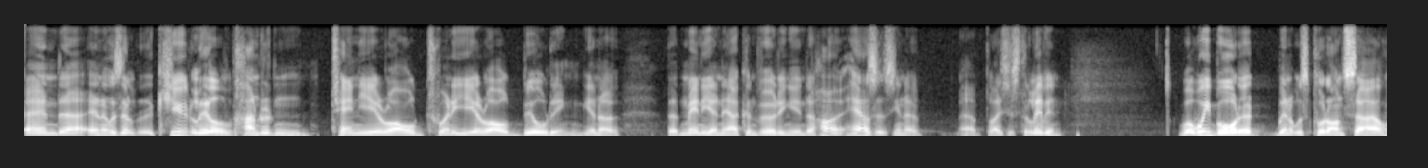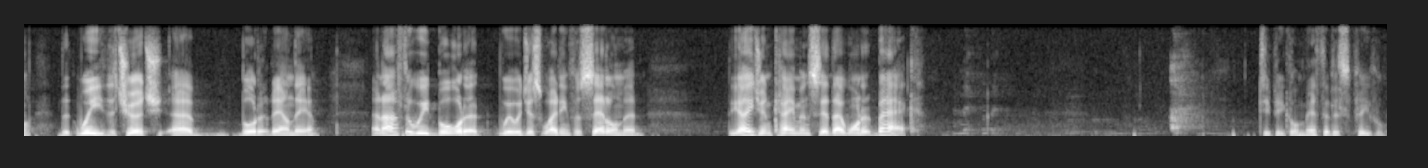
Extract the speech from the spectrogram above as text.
and, uh, and it was a cute little 110 year old, 20 year old building, you know, that many are now converting into houses, you know, uh, places to live in. Well, we bought it when it was put on sale that we, the church, uh, bought it down there. And after we'd bought it, we were just waiting for settlement. The agent came and said they want it back. Typical Methodist people.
